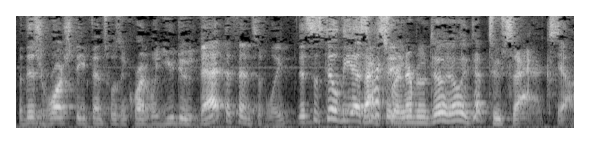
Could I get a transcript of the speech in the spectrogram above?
but this rush defense was incredible. You do that defensively. This is still the SEC. sacks were in everyone too. He only got two sacks. Yeah.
